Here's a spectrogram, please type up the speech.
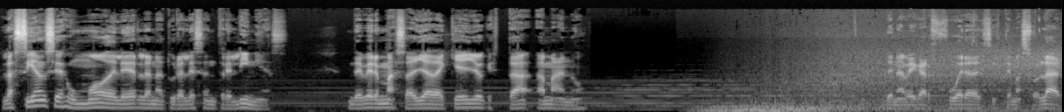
La ciencia es un modo de leer la naturaleza entre líneas, de ver más allá de aquello que está a mano, de navegar fuera del sistema solar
